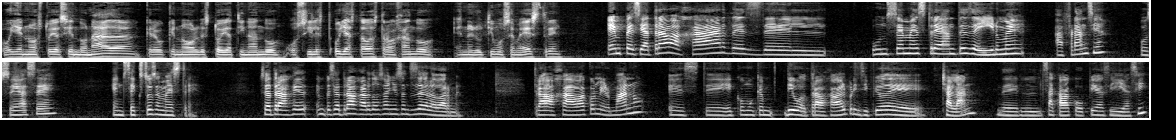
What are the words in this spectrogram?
oye, no estoy haciendo nada, creo que no le estoy atinando, o, sí le, o ya estabas trabajando en el último semestre. Empecé a trabajar desde un semestre antes de irme a Francia, o sea, hace en sexto semestre. O sea, trabajé, empecé a trabajar dos años antes de graduarme. Trabajaba con mi hermano, este, como que, digo, trabajaba al principio de chalán, del sacaba copias y así.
